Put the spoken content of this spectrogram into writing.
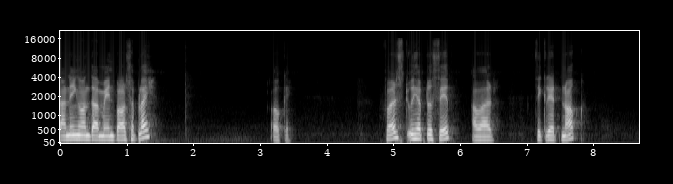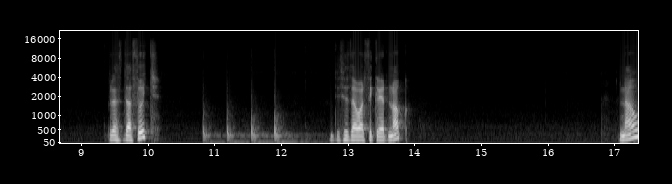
turning on the main power supply? Okay. First we have to save our secret knock. Press the switch. This is our secret knock. Now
